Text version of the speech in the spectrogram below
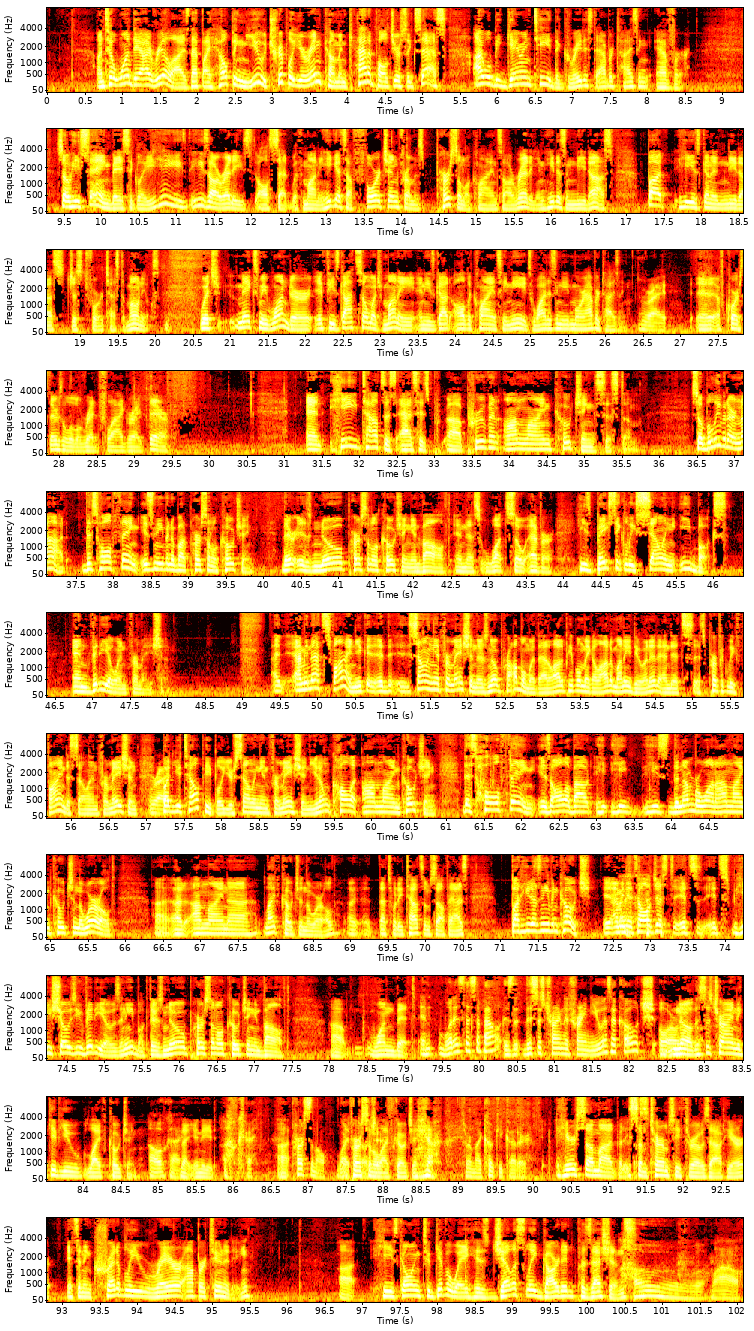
Until one day I realize that by helping you triple your income and catapult your success, I will be guaranteed the greatest advertising ever. So he's saying basically he's he's already all set with money. He gets a fortune from his personal clients already, and he doesn't need us. But he's going to need us just for testimonials, which makes me wonder if he's got so much money and he's got all the clients he needs. Why does he need more advertising? Right. Uh, of course, there's a little red flag right there. And he touts this as his uh, proven online coaching system. So, believe it or not, this whole thing isn't even about personal coaching. There is no personal coaching involved in this whatsoever. He's basically selling ebooks and video information. I, I mean, that's fine. You could uh, selling information. There's no problem with that. A lot of people make a lot of money doing it, and it's it's perfectly fine to sell information. Right. But you tell people you're selling information. You don't call it online coaching. This whole thing is all about he, he he's the number one online coach in the world, uh, an online uh, life coach in the world. Uh, that's what he touts himself as. But he doesn't even coach. I mean, it's all just it's it's he shows you videos and ebook. There's no personal coaching involved, uh, one bit. And what is this about? Is it, this is trying to train you as a coach, or No, this is trying to give you life coaching Oh, okay. that you need. Okay. personal life. Personal coaching. life coaching, yeah. Through my cookie cutter. Here's some uh, some does. terms he throws out here. It's an incredibly rare opportunity. Uh, he's going to give away his jealously guarded possessions, Oh, wow.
